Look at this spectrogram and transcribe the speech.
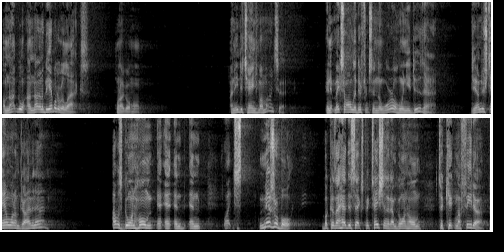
I'm not, going, I'm not going to be able to relax when I go home. I need to change my mindset. And it makes all the difference in the world when you do that. Do you understand what I'm driving at? I was going home and, and, and like just miserable because I had this expectation that I'm going home to kick my feet up.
